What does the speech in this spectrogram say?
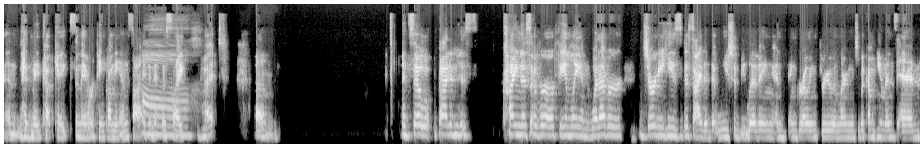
and had made cupcakes and they were pink on the inside Aww. and it was like what um and so god in his kindness over our family and whatever journey he's decided that we should be living and, and growing through and learning to become humans and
